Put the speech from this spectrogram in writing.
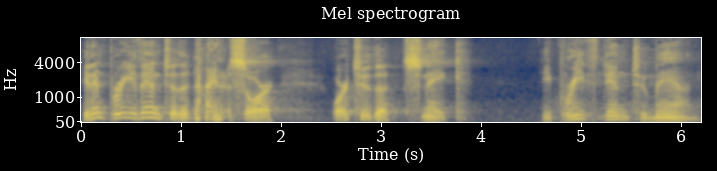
he didn't breathe into the dinosaur or to the snake. He breathed into man.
